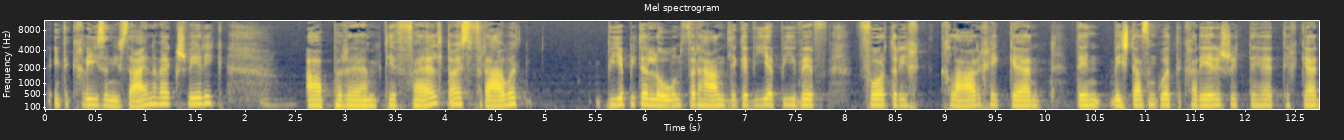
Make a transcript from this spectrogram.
in der Krise ist es einen Weg schwierig. Aber ähm, die fehlt uns Frauen, wie bei den Lohnverhandlungen, wie bei, wie fordere ich klar, ich hätte gern, dann ist das ein guter Karriereschritt, den hätte ich gern.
